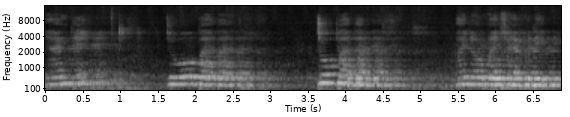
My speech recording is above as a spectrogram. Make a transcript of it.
and two brothers. Two brothers. I know my family.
